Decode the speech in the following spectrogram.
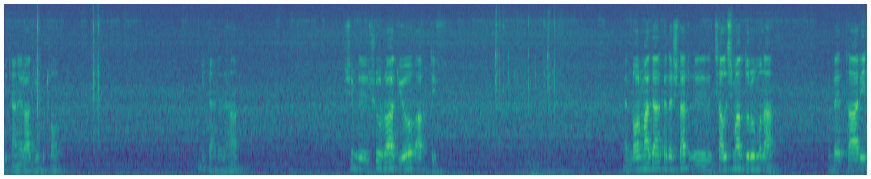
Bir tane radyo buton. Bir tane daha. Şimdi şu radyo aktif. Yani normalde arkadaşlar e, çalışma durumuna ve tarih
